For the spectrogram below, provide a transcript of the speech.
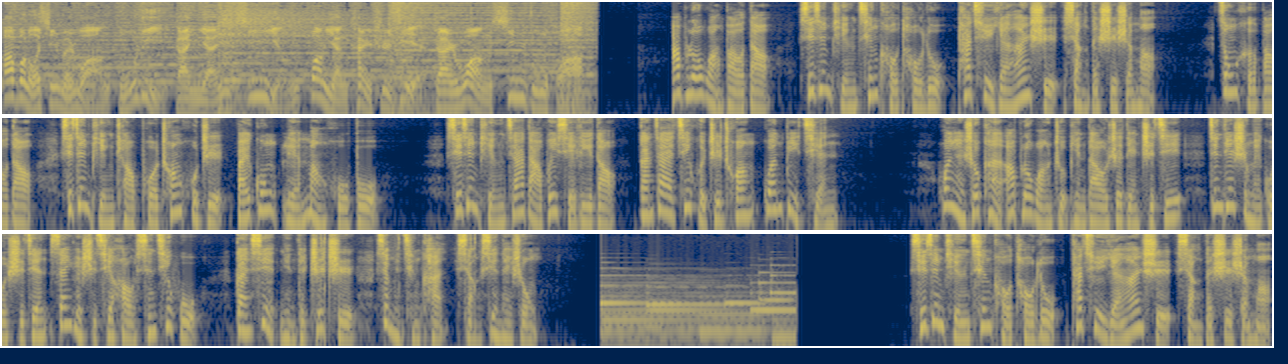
阿波罗新闻网独立、敢言、新颖，放眼看世界，展望新中华。阿波罗网报道，习近平亲口透露，他去延安时想的是什么？综合报道，习近平挑破窗户纸，白宫连忙互补。习近平加大威胁力道，赶在机会之窗关闭前。欢迎收看阿波罗网主频道热点直击。今天是美国时间三月十七号星期五。感谢您的支持，下面请看详细内容。习近平亲口透露，他去延安时想的是什么？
